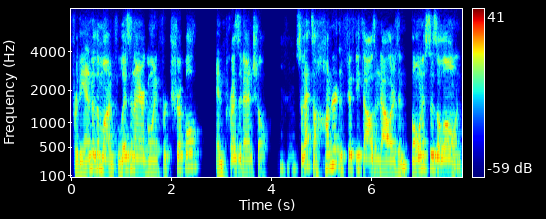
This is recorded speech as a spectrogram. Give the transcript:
for the end of the month, Liz and I are going for triple and presidential. Mhm. So that's $150,000 in bonuses alone.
